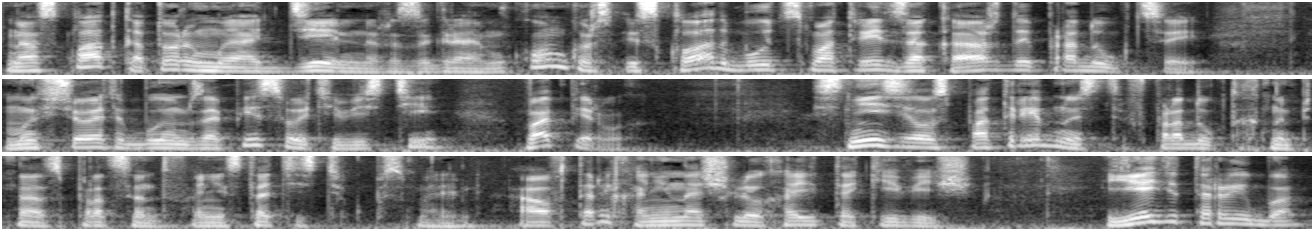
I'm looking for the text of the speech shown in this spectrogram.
На склад, который мы отдельно разыграем конкурс, и склад будет смотреть за каждой продукцией. Мы все это будем записывать и вести. Во-первых, снизилась потребность в продуктах на 15%, они статистику посмотрели. А во-вторых, они начали уходить такие вещи. Едет рыба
